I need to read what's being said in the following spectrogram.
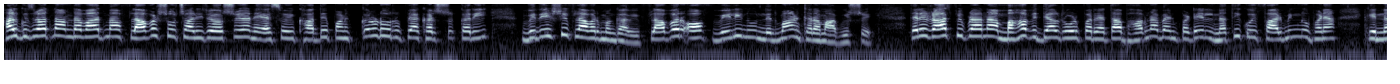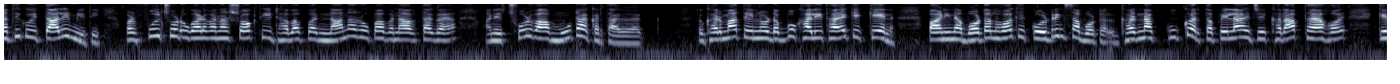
હાલ ગુજરાતના અમદાવાદમાં ફ્લાવર શો ચાલી રહ્યો છે અને એસઓયુ ખાતે પણ કરોડો રૂપિયા ખર્ચ કરી વિદેશી ફ્લાવર મંગાવી ફ્લાવર ઓફ વેલીનું નિર્માણ કરવામાં આવ્યું છે. ત્યારે રાજપીપળાના મહાવિદ્યાલય રોડ પર રહેતા ભાવનાબેન પટેલ નથી કોઈ ફાર્મિંગનું ભણ્યા કે નથી કોઈ તાલીમ લીધી, પણ ફૂલ છોડ ઉગાડવાના શોખથી ઢાબા પર નાના રોપા બનાવતા ગયા અને છોડવા મોટા કરતા ગયા. તો ઘરમાં તેલનો ડબ્બો ખાલી થાય કે કેન? પાણીના બોટલ હોય કે કોલ્ડ ડ્રિંક્સના બોટલ? ઘરના કુકર તપેલા જે ખરાબ થયા હોય કે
